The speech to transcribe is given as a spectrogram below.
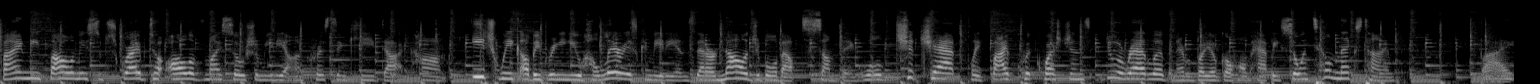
Find me, follow me, subscribe to all of my social media on kristenkey.com. Each week, I'll be bringing you hilarious comedians that are knowledgeable about something. We'll chit chat play five quick questions, do a rad lib, and everybody will go home happy. So until next time, bye.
